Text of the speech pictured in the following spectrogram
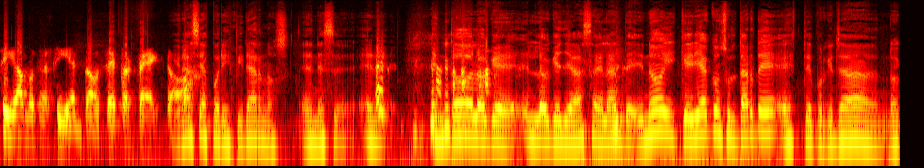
sigamos así entonces, perfecto. Gracias por inspirarnos en, en, todo lo que lo que llevas adelante. No, y quería consultarte, este, porque ya no,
